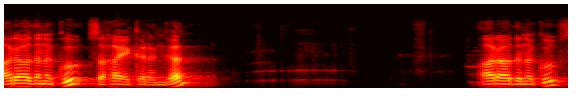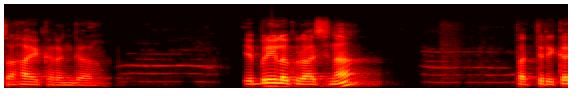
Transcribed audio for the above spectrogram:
ఆరాధనకు సహాయకరంగా. ఆరాధనకు సహాయకరంగా. ఎబ్రిలకు రాసిన పత్రిక.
